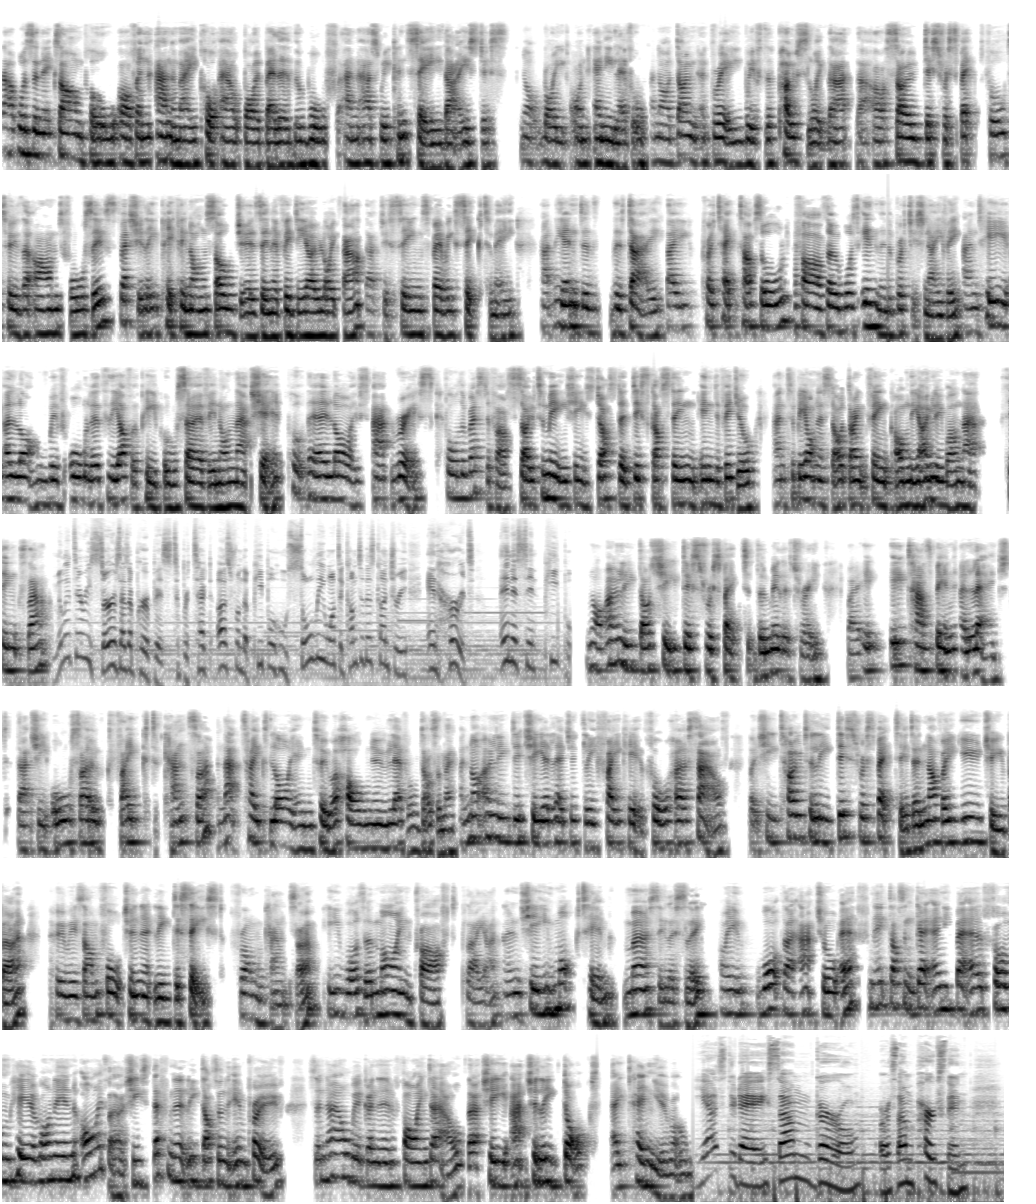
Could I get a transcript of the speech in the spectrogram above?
That was an example of an anime put out by Bella the Wolf, and as we can see, that is just not right on any level. And I don't agree with the posts like that that are so disrespectful to the armed forces, especially picking on soldiers in a video like that. That just seems very sick to me at the end of the day, they protect us all. My father was in the British Navy, and he, along with all of the other people serving on that ship, put their lives at risk for the rest of us. So to me, she's just a disgusting individual. And to be honest, I don't think I'm the only one that thinks that. Military serves as a purpose to protect us from the people who solely want to come to this country and hurt innocent people. Not only does she disrespect the military, but it, it has been alleged that she also faked cancer, and that takes lying to a whole new level, doesn't it? And not only did she allegedly fake it for herself, but she totally disrespected another YouTuber who is unfortunately deceased from cancer. He was a Minecraft player and she mocked him mercilessly. I mean, what the actual F? It doesn't get any better from here on in either. She definitely doesn't improve. So now we're going to find out that she actually doxed a 10 year old. Yesterday, some girl or some person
